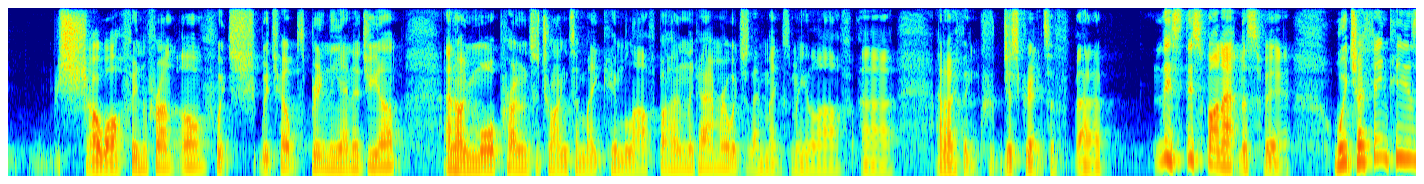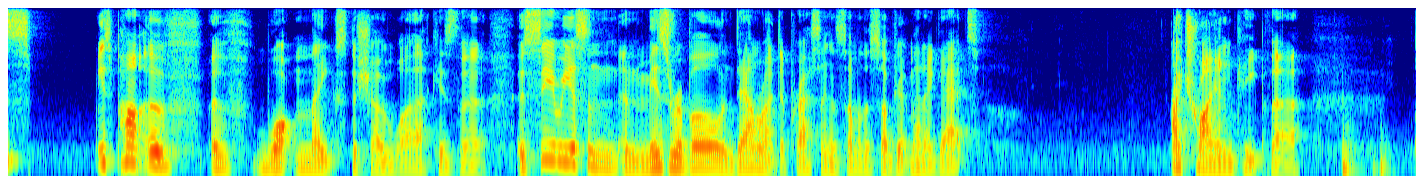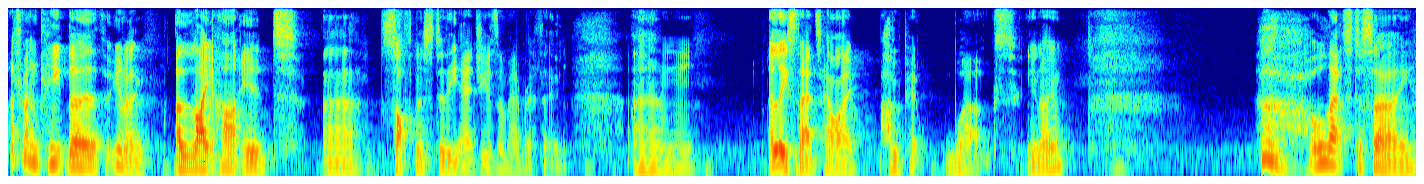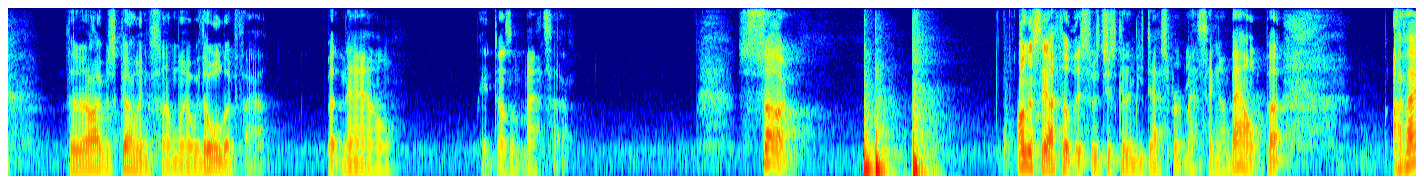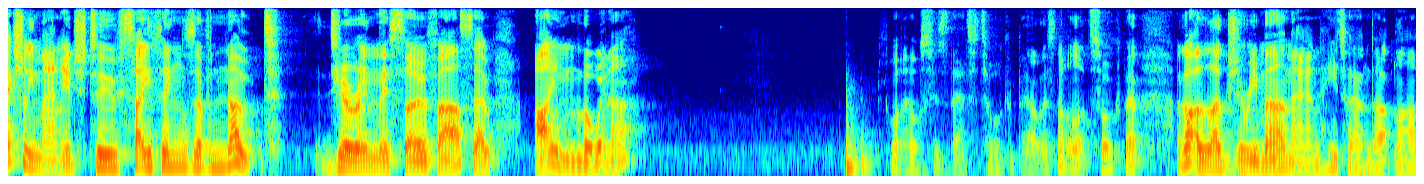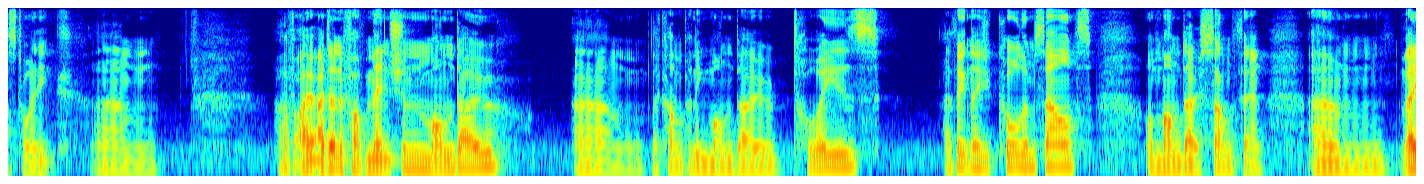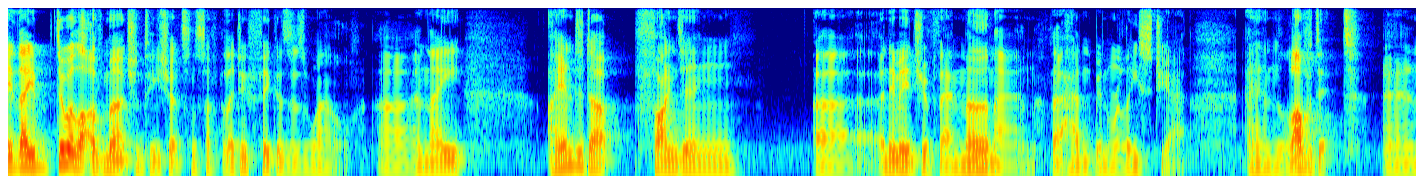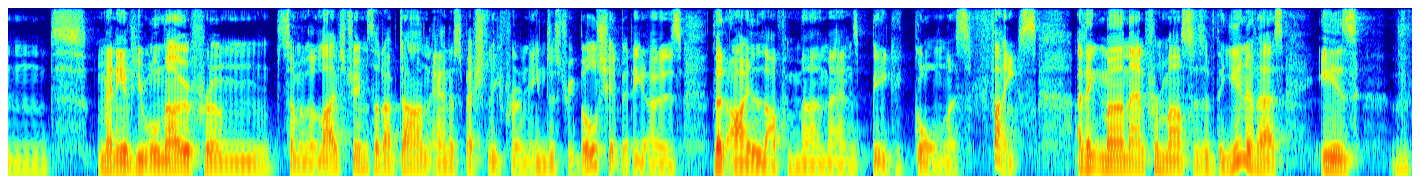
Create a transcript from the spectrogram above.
show off in front of, which which helps bring the energy up. And I'm more prone to trying to make him laugh behind the camera, which then makes me laugh, uh, and I think just creates a uh, this this fun atmosphere, which I think is is part of of what makes the show work is that as serious and, and miserable and downright depressing as some of the subject matter gets, I try and keep the I try and keep the you know a light-hearted uh, softness to the edges of everything. Um, at least that's how I hope it works, you know. All that's to say, that I was going somewhere with all of that, but now it doesn't matter. So, honestly, I thought this was just going to be desperate messing about, but I've actually managed to say things of note during this so far, so I'm the winner. What else is there to talk about? There's not a lot to talk about. I got a luxury merman. He turned up last week. Um, I, I don't know if I've mentioned Mondo, um, the company Mondo Toys, I think they call themselves, or Mondo something. Um, they they do a lot of merch and t-shirts and stuff, but they do figures as well. Uh, and they, I ended up finding uh, an image of their merman that hadn't been released yet, and loved it. And many of you will know from some of the live streams that I've done, and especially from industry bullshit videos, that I love Merman's big, gormless face. I think Merman from Masters of the Universe is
